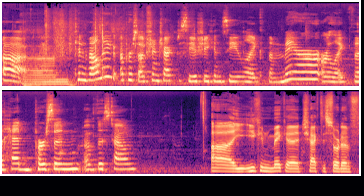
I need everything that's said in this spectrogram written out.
Um, Can Val make a perception check to see if she can see like the mayor or like the head person of this town? Uh, you can make a check to sort of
